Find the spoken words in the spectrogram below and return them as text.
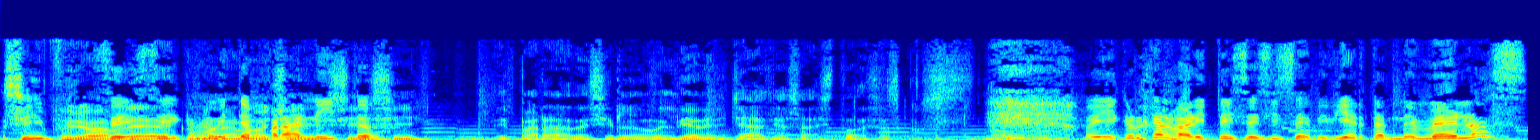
Sí, pues yo hablé sí, muy noche, tempranito. Sí, sí. Y para decirle lo del día del jazz, ya sabes, todas esas cosas, ¿no? Oye, creo que Alvarito y Ceci se divierten de menos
